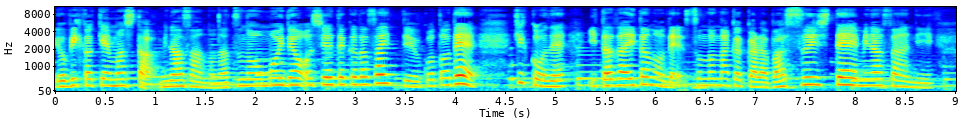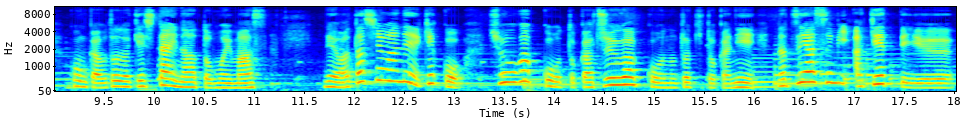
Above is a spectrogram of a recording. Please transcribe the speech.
呼びかけました。皆さんの夏の思い出を教えてくださいっていうことで結構ねいただいたのでその中から抜粋して皆さんに今今回お届けしたいなと思います。で私はね結構小学校とか中学校の時とかに夏休み明けっていう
